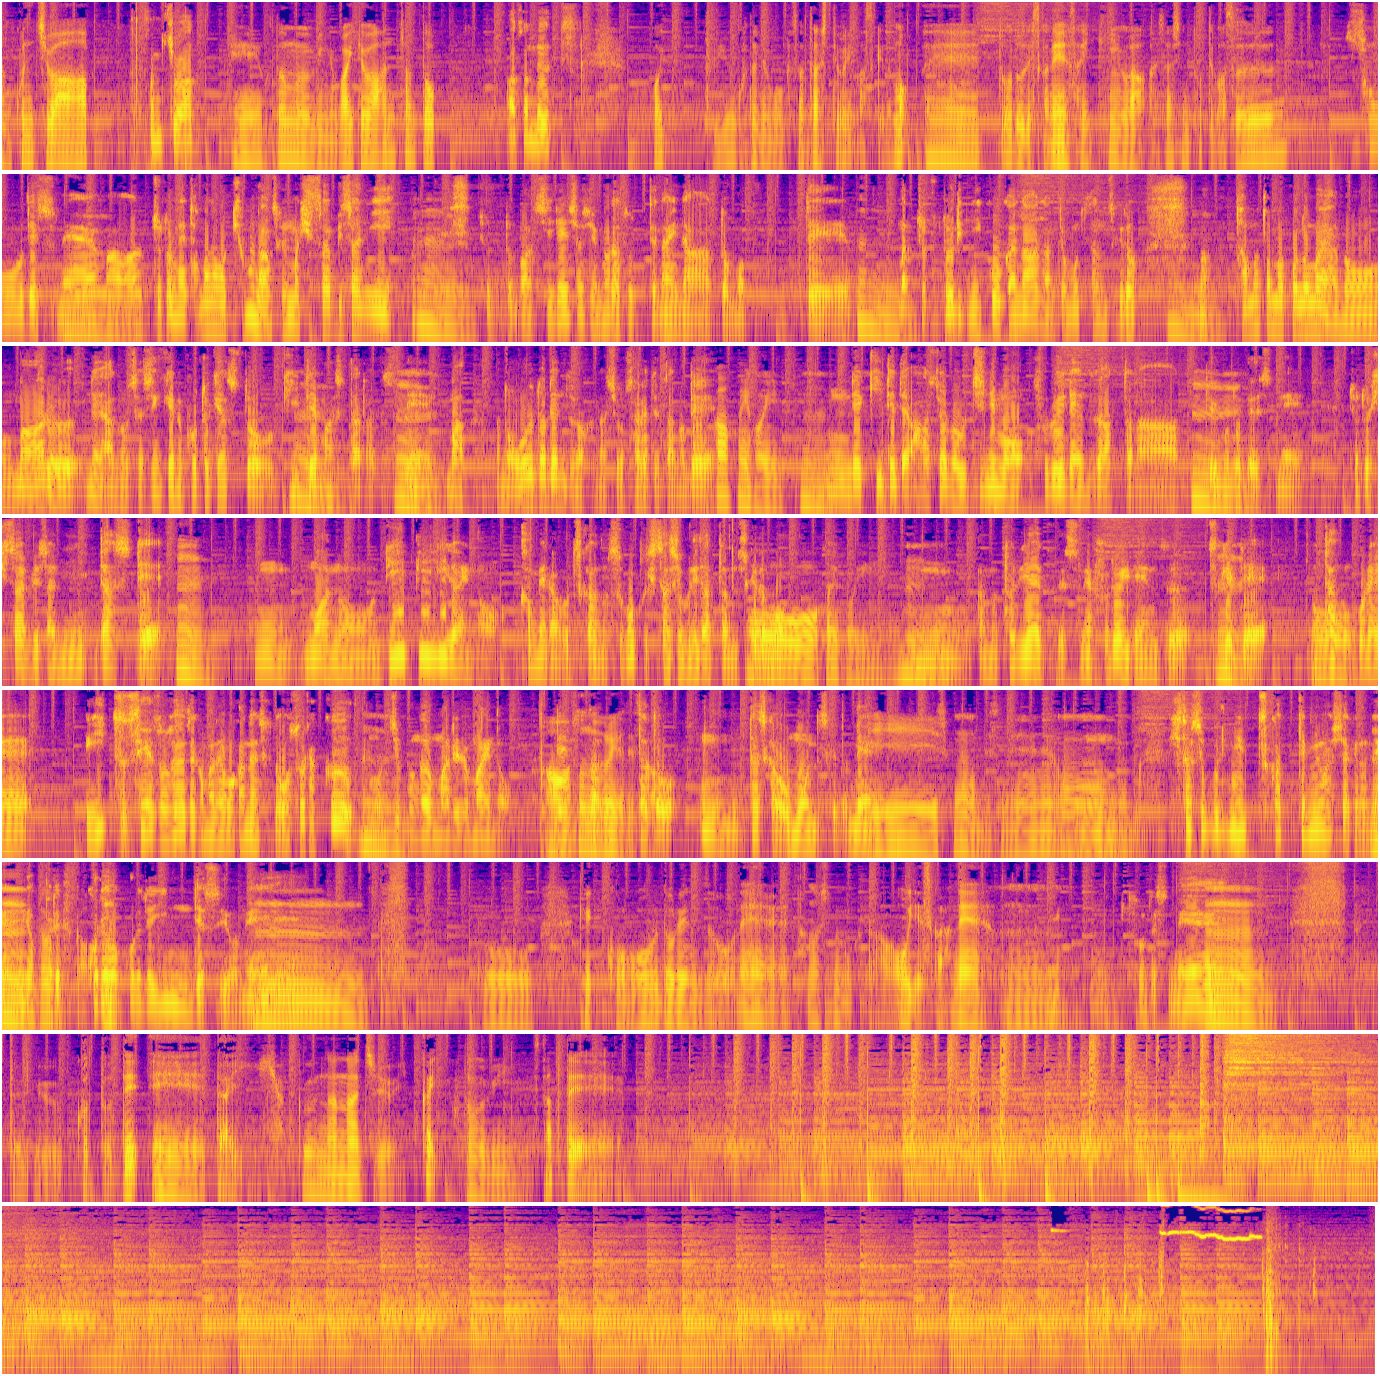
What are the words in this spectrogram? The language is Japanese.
さん、こんにちは。こんにちは。えー、フォトムービング、お相手はあんちゃんと、あさんです。はい、ということでご無沙汰しておりますけども、えーっと、どうですかね、最近は写真撮ってます？そうですね。うんまあ、ちょっとね、たまたま今日なんですけど、まあ、久々に、うん。ちょっと、まあ、指令写真まだ撮ってないなと思って、うん。まあ、ちょっと撮りに行こうかななんて思ってたんですけど、うんまあ、たまたまこの前、あの、まあ、あるね、あの、写真系のポッドキャストを聞いてましたらですね、うんまあ、あの、オールドレンズの話をされてたので、いはい。う。うんん、で、聞いてて、あ、そういえばうちにも古いレンズあったなっていうことでですね、ちょっと久々に出して、うん。うん、もうあの、DP 以外のカメラを使うのすごく久しぶりだったんですけども、はいはい。う。うんん、あの、とりあえずですね、古いレンズつけて、おー多分これ、いつ製造されたかまではわかんないですけど、おそらくもう自分が生まれる前のレンズそんな古いやつですか？だと、うん、確か思うんですけどね、ええー、そうなんですね。うん。久しぶりに使ってみましたけどね、うんやっぱりこれはこれでいいんですよね。うーん。そう。結構オールドレンズをね、楽しむ方多いですからね。うん。そうですうね。ん。ということで、えー、第171回フォトムービンスタートで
